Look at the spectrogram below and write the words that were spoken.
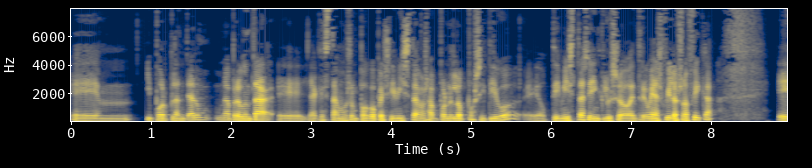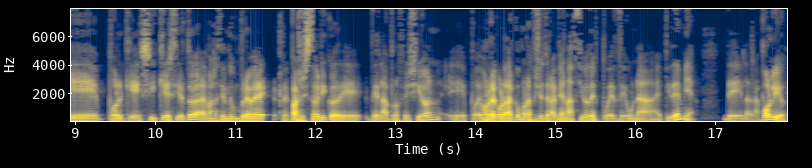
em, y por plantear una pregunta, eh, ya que estamos un poco pesimistas, vamos a ponerlo positivo, eh, optimistas e incluso, entre comillas, filosófica, porque sí que es cierto, además haciendo un breve repaso histórico de, la profesión, podemos recordar cómo la fisioterapia nació después de una epidemia, de la de la polio.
